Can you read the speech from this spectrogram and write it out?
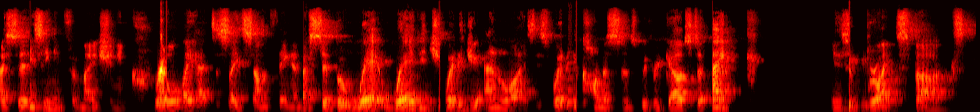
I said amazing information, incredible." They had to say something, and I said, "But where, where did you, where did you analyze this? Where did reconnaissance with regards to bank?" is bright sparks.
